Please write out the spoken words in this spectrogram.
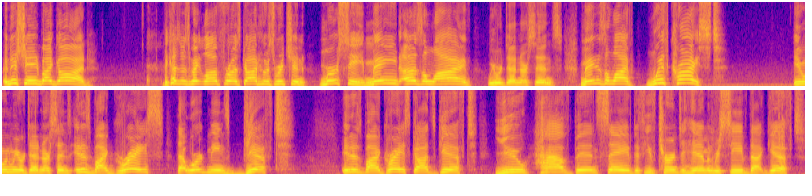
initiated by God, because of his great love for us, God, who is rich in mercy, made us alive. We were dead in our sins, made us alive with Christ. Even when we were dead in our sins, it is by grace, that word means gift. It is by grace, God's gift, you have been saved if you've turned to Him and received that gift.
